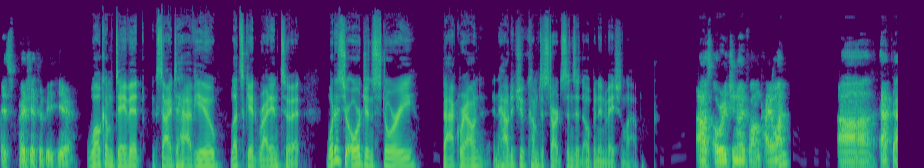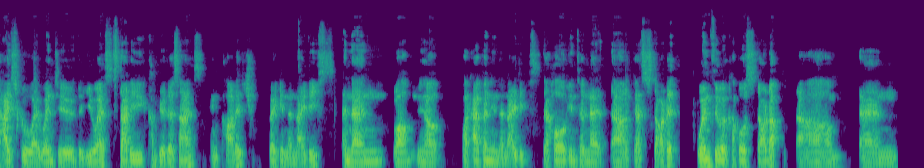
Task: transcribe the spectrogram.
It's a pleasure to be here. Welcome, David. Excited to have you. Let's get right into it. What is your origin story background, and how did you come to start Shenzhen Open Innovation Lab? I was originally from Taiwan. Uh, after high school, I went to the U.S. study computer science in college back in the 90s, and then, well, you know, what happened in the 90s? The whole internet uh, got started. Went through a couple of startups, um, and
